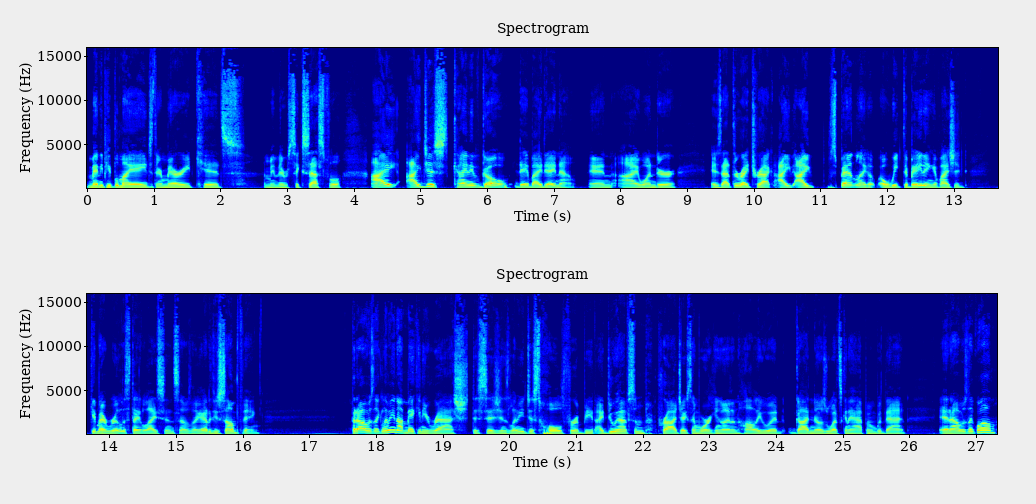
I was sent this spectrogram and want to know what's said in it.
many people my age, they're married, kids. I mean, they're successful. I I just kind of go day by day now, and I wonder, is that the right track? I I spent like a, a week debating if I should get my real estate license. I was like, I got to do something. But I was like, let me not make any rash decisions. Let me just hold for a beat. I do have some projects I'm working on in Hollywood. God knows what's going to happen with that. And I was like, well,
